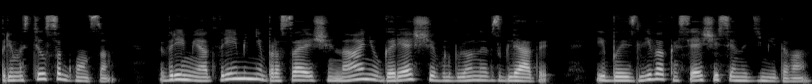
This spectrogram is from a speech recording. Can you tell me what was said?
примостился Гонза, время от времени бросающий на Аню горящие влюбленные взгляды и боязливо косящийся на Демидова.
